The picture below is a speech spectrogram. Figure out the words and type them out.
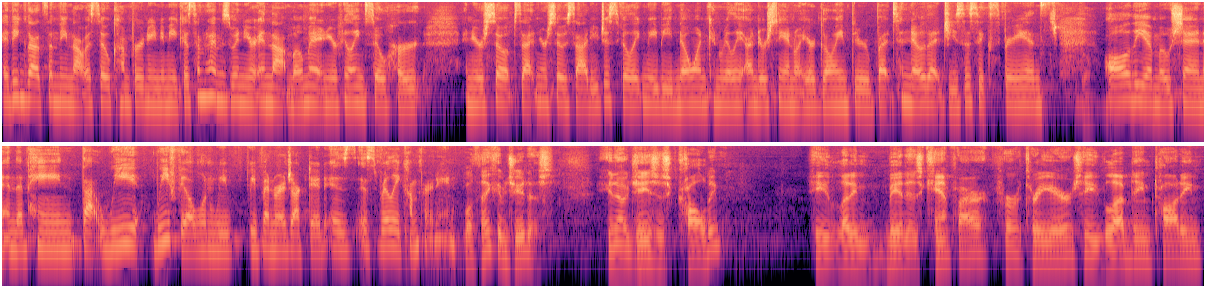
I think that's something that was so comforting to me. Because sometimes when you're in that moment and you're feeling so hurt and you're so upset and you're so sad, you just feel like maybe no one can really understand what you're going through. But to know that Jesus experienced all the emotion and the pain that we we feel when we we've been rejected is is really comforting. Well, think of Judas. You know, Jesus called him. He let him be at his campfire for three years. He loved him, taught him,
